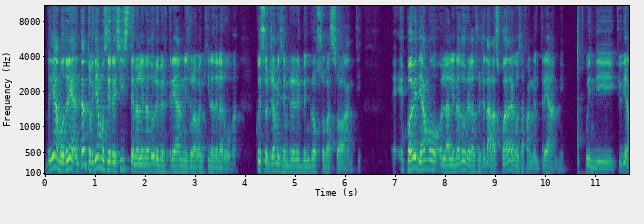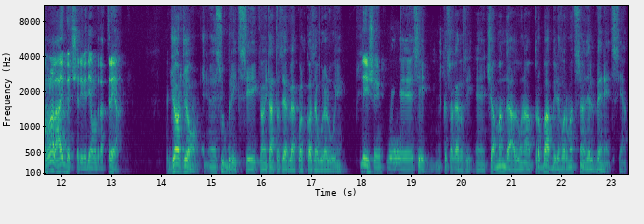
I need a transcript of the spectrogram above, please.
Vediamo tre, intanto vediamo se resiste un allenatore per tre anni sulla panchina della Roma. Questo già mi sembrerebbe un grosso passo avanti. E, e poi vediamo l'allenatore, la società, la squadra cosa fanno in tre anni. Quindi chiudiamo la live e ci rivediamo tra tre anni. Giorgio, eh, su Brizzi, che ogni tanto serve a qualcosa pure lui, Dici? eh, sì, in questo caso sì, eh, ci ha mandato una probabile formazione del Venezia.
